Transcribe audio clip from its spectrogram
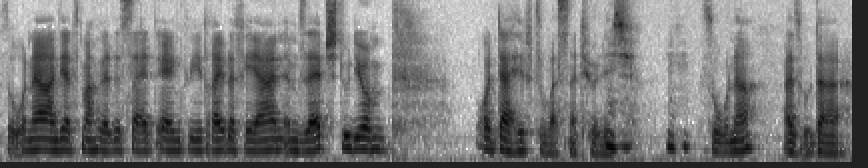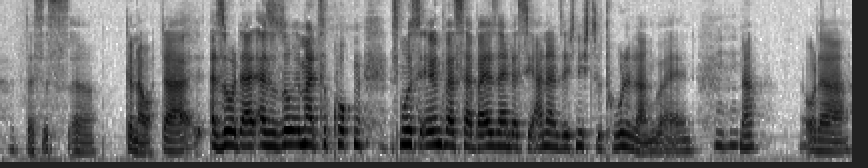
So, ne? Und jetzt machen wir das seit irgendwie drei oder vier Jahren im Selbststudium. Und da hilft sowas natürlich. So, ne? Also da, das ist, äh, genau, da, also da, also so immer zu gucken, es muss irgendwas dabei sein, dass die anderen sich nicht zu Tode langweilen. Ne? Oder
